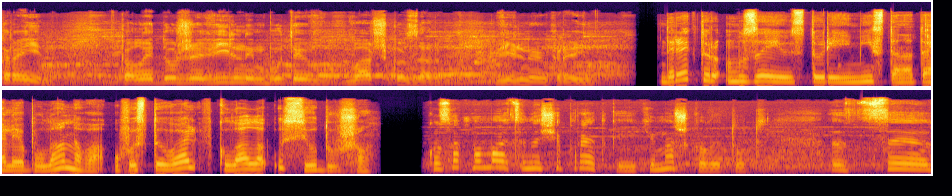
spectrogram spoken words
країн, коли дуже вільним бути важко зараз вільної країни. Директор музею історії міста Наталія Буланова у фестиваль вклала усю душу. Козак Мамай – це наші предки, які мешкали тут. Це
